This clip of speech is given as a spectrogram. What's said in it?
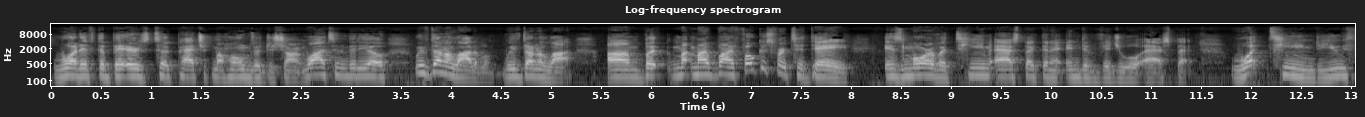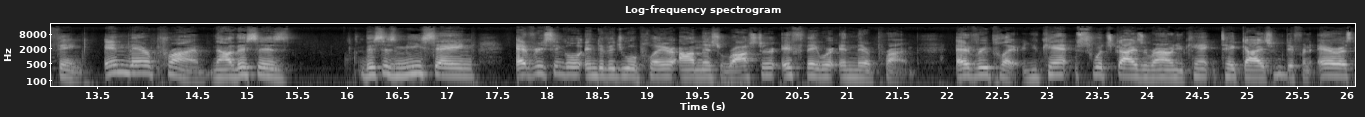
what if the Bears took Patrick Mahomes or Deshaun Watson video. We've done a lot of them. We've done a lot. Um, but my, my, my focus for today is more of a team aspect than an individual aspect. What team do you think in their prime? Now this is this is me saying every single individual player on this roster if they were in their prime every player. You can't switch guys around. You can't take guys from different eras.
